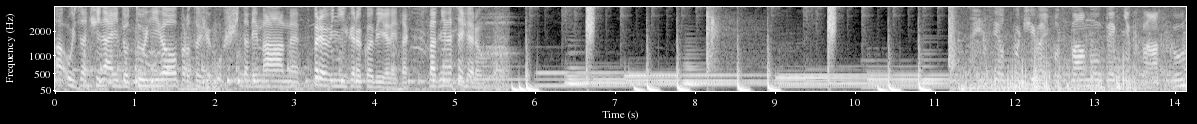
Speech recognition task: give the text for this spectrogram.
a už začínají do tuhýho, protože už tady máme první krokodýly, tak snad mě nesežerou. Tady si odpočívají pod palmou pěkně v chládku.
